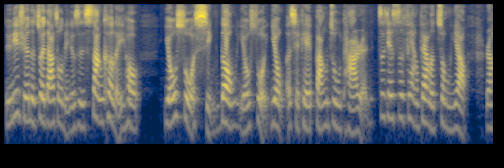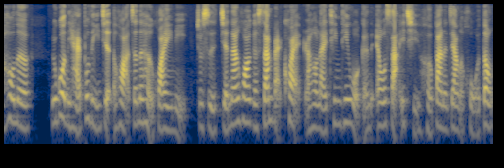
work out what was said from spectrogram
女力学院的最大重点就是上课了以后。有所行动，有所用，而且可以帮助他人，这件事非常非常的重要。然后呢，如果你还不理解的话，真的很欢迎你，就是简单花个三百块，然后来听听我跟 Elsa 一起合办的这样的活动，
